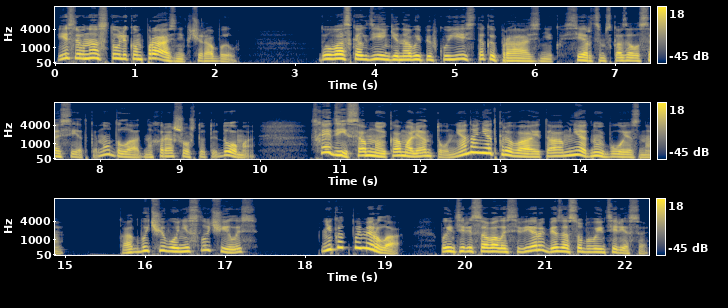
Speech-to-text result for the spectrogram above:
«Если у нас с Толиком праздник вчера был». «Да у вас как деньги на выпивку есть, так и праздник», — сердцем сказала соседка. «Ну да ладно, хорошо, что ты дома. Сходи со мной к Амале Антонне, она не открывает, а мне одной боязно». Как бы чего ни случилось. Никак померла, поинтересовалась Вера без особого интереса.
